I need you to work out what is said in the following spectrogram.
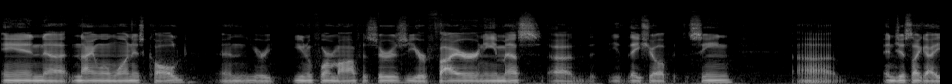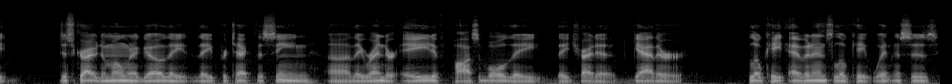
and uh, 911 is called, and your uniform officers, your fire and EMS, uh, they show up at the scene, uh, and just like I described a moment ago, they they protect the scene. Uh, they render aid if possible. They they try to gather, locate evidence, locate witnesses.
